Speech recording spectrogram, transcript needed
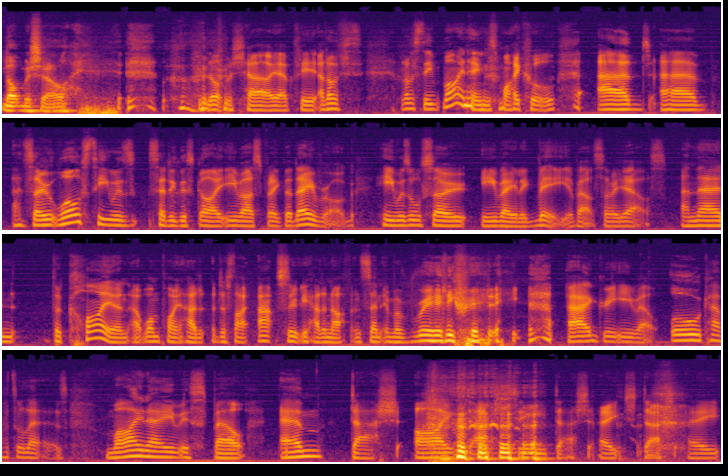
Not Michelle. not Michelle, yeah, please. And obviously, and obviously, my name's Michael, and um, and so whilst he was sending this guy emails spelling the name wrong, he was also emailing me about something else. And then the client at one point had just like absolutely had enough and sent him a really, really angry email, all capital letters. My name is spelled M dash I dash C dash H dash A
